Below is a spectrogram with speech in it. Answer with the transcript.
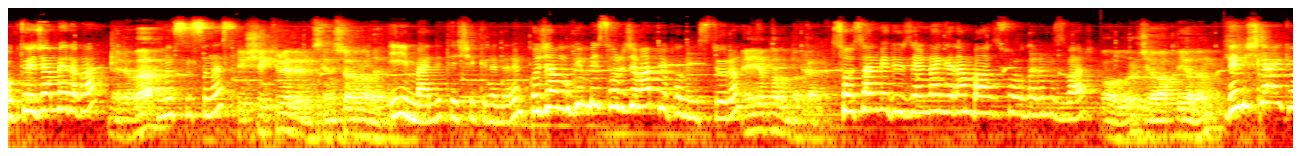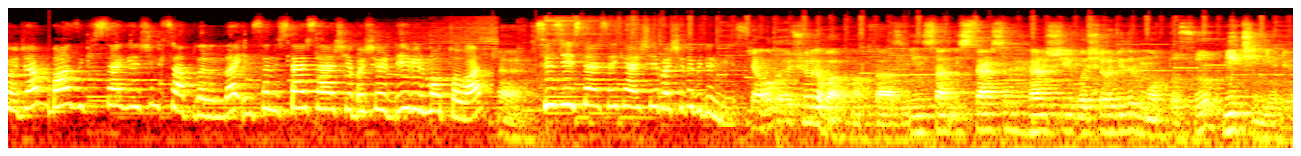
Oktay Hocam merhaba. Merhaba. Nasılsınız? Teşekkür ederim. Seni sormalı. İyiyim ben de teşekkür ederim. Hocam bugün bir soru cevap yapalım istiyorum. E yapalım bakalım. Sosyal medya üzerinden gelen bazı sorularımız var. Olur cevaplayalım. Demişler ki hocam bazı kişisel gelişim kitaplarında insan isterse her şeyi başarır diye bir motto var. Evet. Sizce istersek her şeyi başarabilir miyiz? Ya olaya şöyle bakmak lazım. İnsan isterse her şeyi başarabilir mottosu niçin geliyor?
